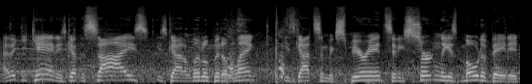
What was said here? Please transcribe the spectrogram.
I think he can. He's got the size, he's got a little bit of length, he's got some experience, and he certainly is motivated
